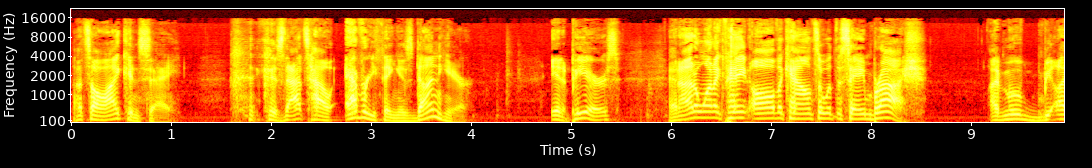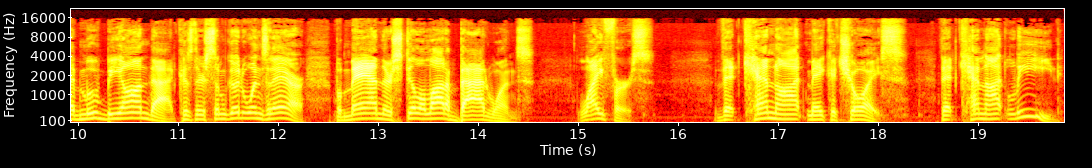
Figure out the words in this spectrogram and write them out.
That's all I can say. Because that's how everything is done here. It appears. And I don't want to paint all the council with the same brush. I've moved I've moved beyond that because there's some good ones there. But man, there's still a lot of bad ones. Lifers that cannot make a choice, that cannot lead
